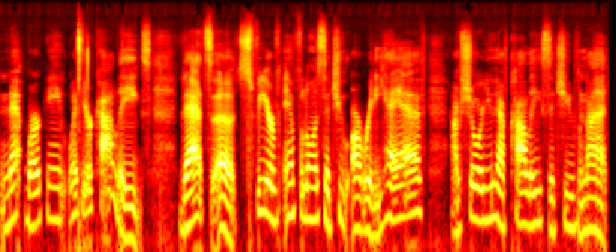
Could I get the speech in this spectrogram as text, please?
networking with your colleagues. That's a sphere of influence that you already have. I'm sure you have colleagues that you've not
